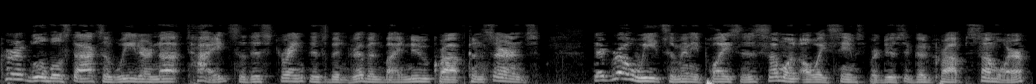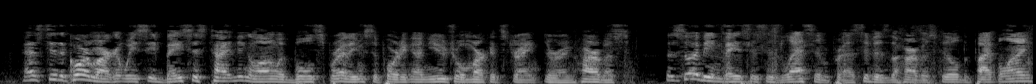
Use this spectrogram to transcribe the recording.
Current global stocks of wheat are not tight, so this strength has been driven by new crop concerns. They grow wheat so many places, someone always seems to produce a good crop somewhere. As to the corn market, we see basis tightening along with bull spreading supporting unusual market strength during harvest. The soybean basis is less impressive as the harvest filled the pipeline.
